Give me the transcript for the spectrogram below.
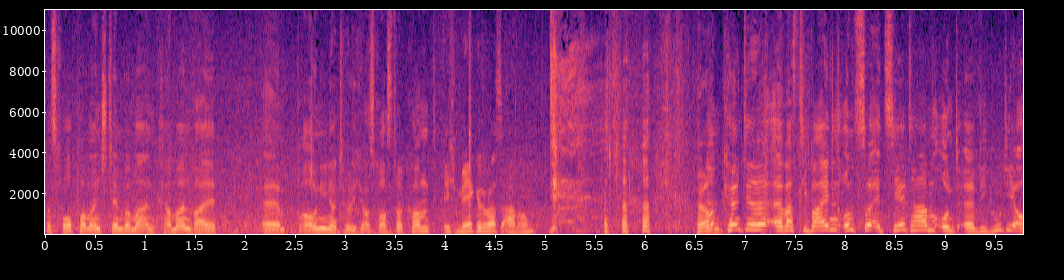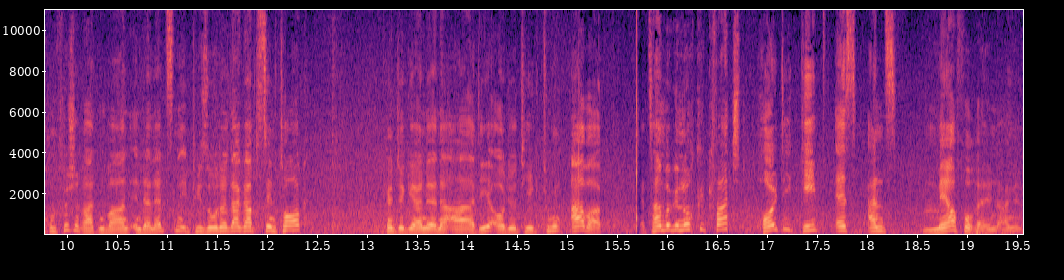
Das Vorpommern stellen wir mal in Klammern, weil äh, Brauni natürlich aus Rostock kommt. Ich merke, du hast Ahnung. Hören könnt ihr, äh, was die beiden uns so erzählt haben und äh, wie gut die auch im Fischeraten waren in der letzten Episode. Da gab es den Talk. Könnt ihr gerne in der ARD-Audiothek tun. Aber jetzt haben wir genug gequatscht. Heute geht es ans Meerforellenangeln.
